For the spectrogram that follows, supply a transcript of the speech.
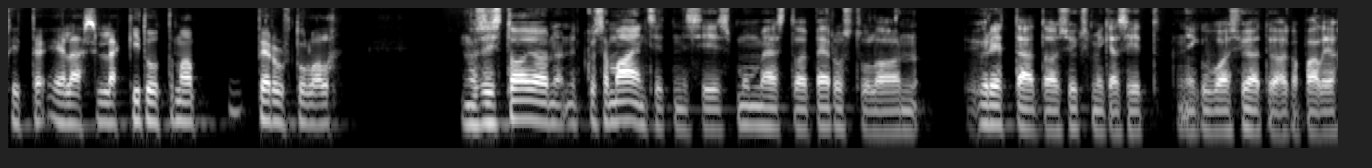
sitten elää sillä kituuttamaan perustulolla? No siis toi on, nyt kun sä mainitsit, niin siis mun mielestä toi perustulo on, yrittäjät olisi yksi, mikä siitä niin kuin voisi hyötyä aika paljon.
